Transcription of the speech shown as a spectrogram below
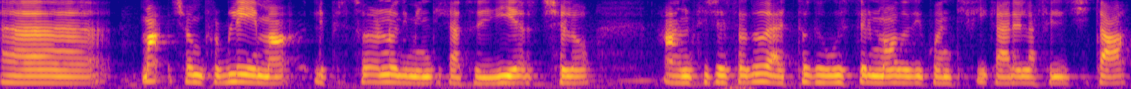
uh, ma c'è un problema, le persone hanno dimenticato di dircelo, anzi ci è stato detto che questo è il modo di quantificare la felicità,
